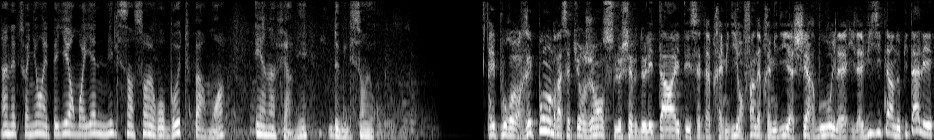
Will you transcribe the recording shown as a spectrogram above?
un aide-soignant est payé en moyenne 1500 euros bruts par mois et un infirmier 2100 euros. Et pour répondre à cette urgence, le chef de l'État était cet après-midi, en fin d'après-midi, à Cherbourg. Il a, visité un hôpital et,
